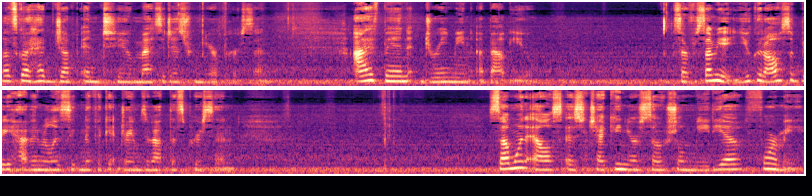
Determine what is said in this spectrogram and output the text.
Let's go ahead and jump into messages from your person. I've been dreaming about you. So for some of you, you could also be having really significant dreams about this person Someone else is checking your social media for me.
